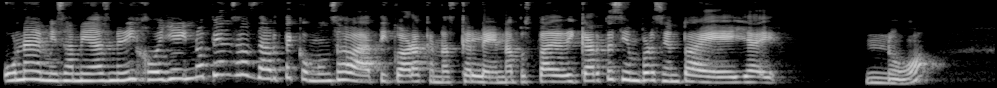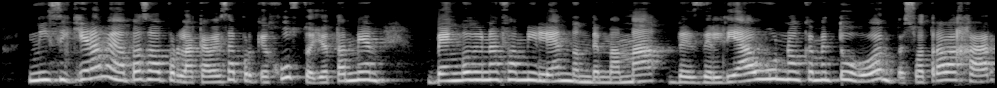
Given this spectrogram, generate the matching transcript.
una de mis amigas me dijo, oye, ¿y no piensas darte como un sabático ahora que nazca Elena? Pues para dedicarte 100% a ella. Y... No, ni siquiera me ha pasado por la cabeza porque justo yo también vengo de una familia en donde mamá desde el día uno que me tuvo empezó a trabajar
